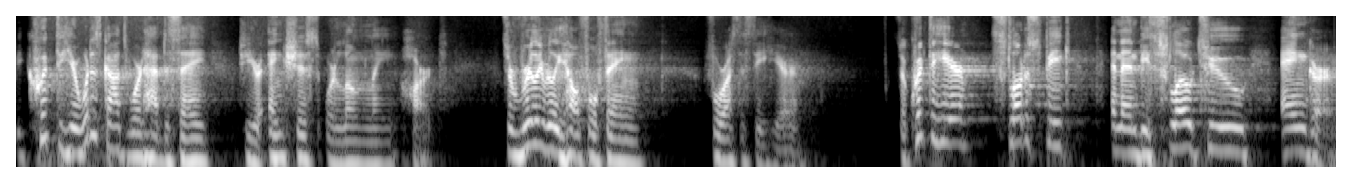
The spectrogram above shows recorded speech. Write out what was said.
Be quick to hear what does God's word have to say to your anxious or lonely heart. It's a really, really helpful thing for us to see here. So quick to hear, slow to speak, and then be slow to anger.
